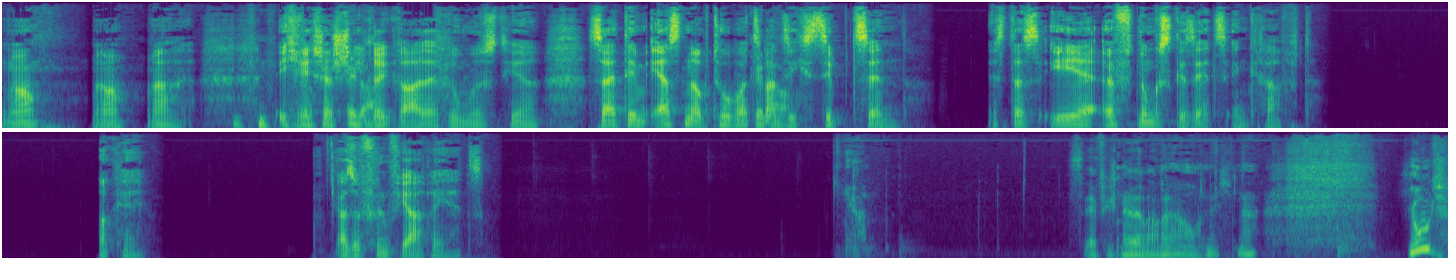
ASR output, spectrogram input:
Ja, ja, ja. Ich recherchiere gerade. Du musst hier. Seit dem 1. Oktober Genau. 2017 ist das Eheöffnungsgesetz in Kraft. Okay. Also fünf Jahre jetzt. Sehr viel schneller war man auch nicht. Ne? Gut,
